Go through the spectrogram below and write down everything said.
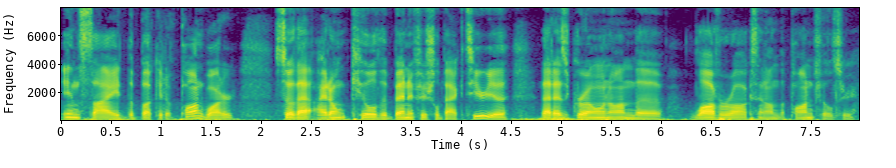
inside the bucket of pond water so that I don't kill the beneficial bacteria that has grown on the lava rocks and on the pond filter.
